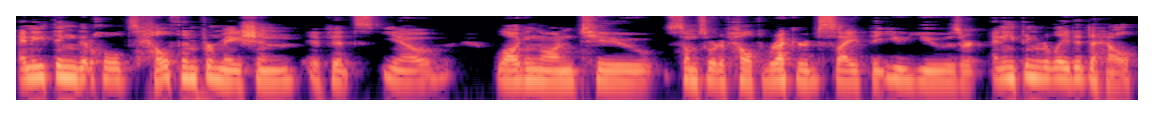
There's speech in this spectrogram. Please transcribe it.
anything that holds health information, if it's, you know, logging on to some sort of health record site that you use or anything related to health,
